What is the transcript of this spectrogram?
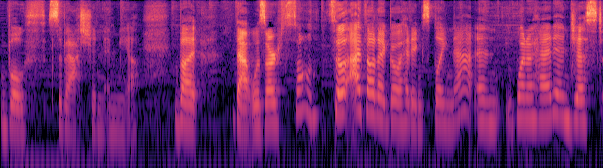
both Sebastian and Mia. But that was our song. So I thought I'd go ahead and explain that and went ahead and just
